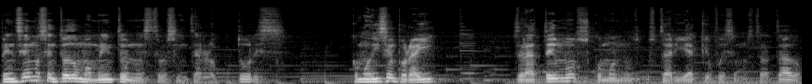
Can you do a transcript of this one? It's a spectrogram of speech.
Pensemos en todo momento en nuestros interlocutores. Como dicen por ahí, tratemos como nos gustaría que fuésemos tratados.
